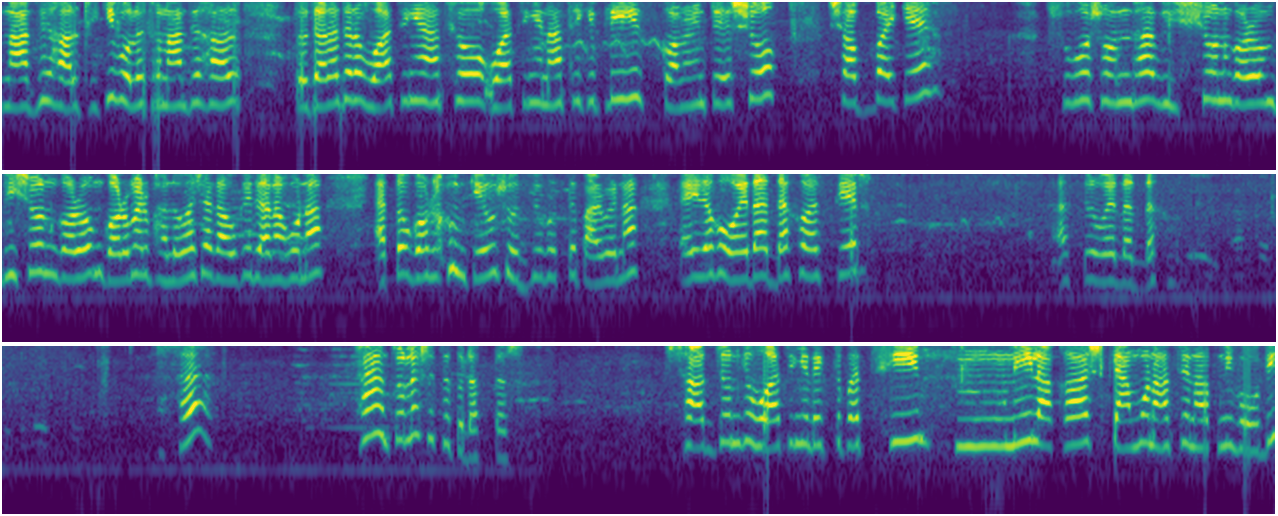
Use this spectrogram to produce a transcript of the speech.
নাজেহাল, ঠিকই বলেছ, নাজেহাল। তো যারা যারা ওয়াচিংয়ে আছো ওয়াচিংয়ে না থেকে প্লিজ কমেন্টে এসো। সবাইকে শুভ সন্ধ্যা, ভীষণ গরম ভীষণ গরম। গরমের ভালোবাসা কাউকে জানাব না। এত গরম, কেউ সহ্য করতে পারবে না। এই দেখো ওয়েদার দেখো আজকের। আজকের ওয়েদার দেখো। হ্যাঁ? হ্যাঁ চলে এসেছে তো ডাক্তার। সাতজনকে ওয়াচিংয়ে দেখতে পাচ্ছি। নীল আকাশ, কেমন আছেন আপনি বৌদি?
